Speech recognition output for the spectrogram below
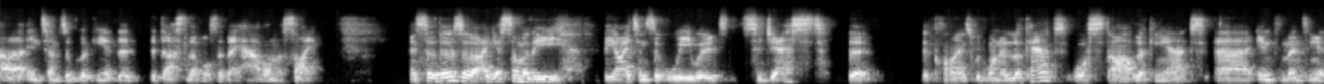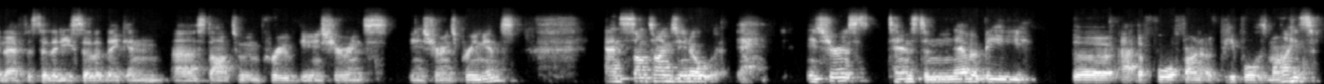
uh, in terms of looking at the, the dust levels that they have on the site? And so those are, I guess, some of the the items that we would suggest that the clients would want to look at or start looking at uh, implementing at their facilities so that they can uh, start to improve the insurance the insurance premiums. And sometimes, you know, insurance tends to never be the at the forefront of people's minds.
